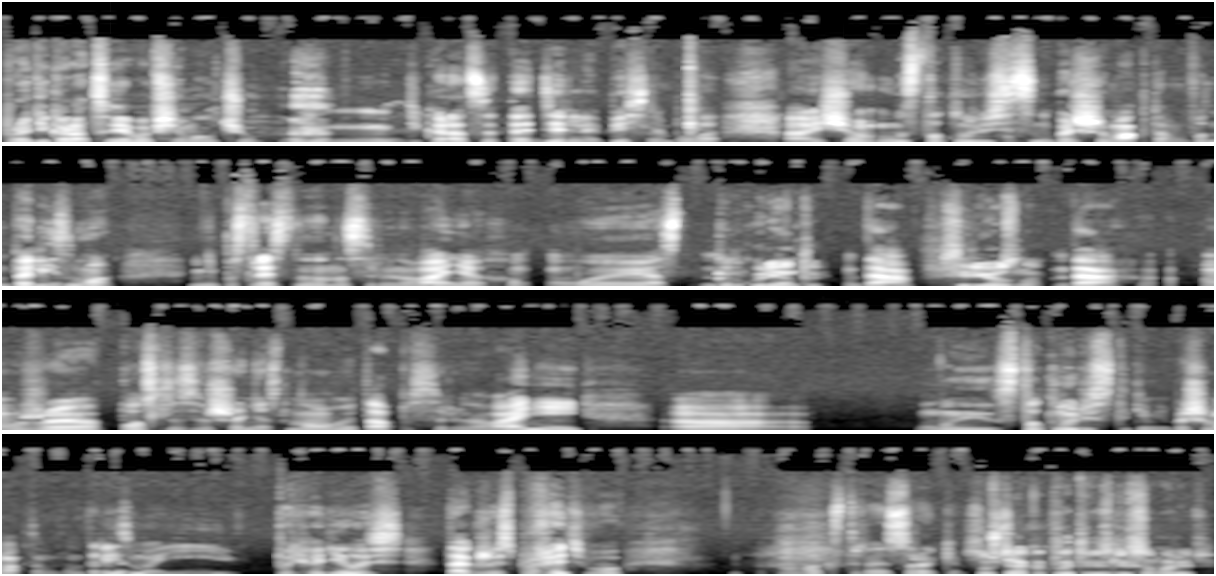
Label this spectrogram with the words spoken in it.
Про декорации я вообще молчу. Декорация это отдельная песня была. А еще мы столкнулись с небольшим актом вандализма непосредственно на соревнованиях. Мы конкуренты. Да. Серьезно? Да. Уже после завершения основного этапа соревнований а, мы столкнулись с таким небольшим актом вандализма и приходилось также исправлять его в экстренные сроки. Слушайте, а как вы это везли в самолете?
